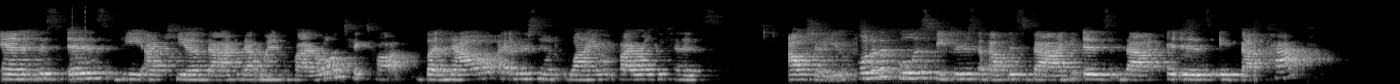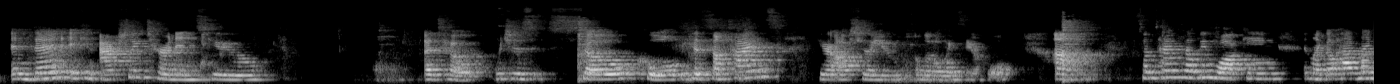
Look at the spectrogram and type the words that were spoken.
And this is the Ikea bag that went viral on TikTok, but now I understand why it went viral because I'll show you. One of the coolest features about this bag is that it is a backpack and then it can actually turn into a tote, which is so cool because sometimes, here I'll show you a little example. Um, sometimes I'll be walking and like I'll have my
